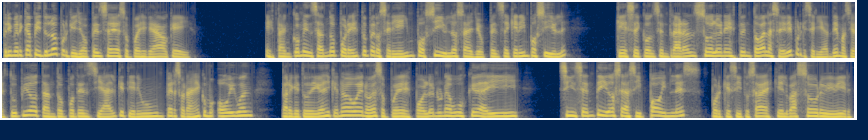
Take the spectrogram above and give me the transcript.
primer capítulo porque yo pensé eso, pues que, ah, ok, están comenzando por esto, pero sería imposible, o sea, yo pensé que era imposible que se concentraran solo en esto en toda la serie porque sería demasiado estúpido tanto potencial que tiene un personaje como Obi-Wan para que tú digas y que no, bueno, eso pues ponlo en una búsqueda ahí sin sentido, o sea, así pointless, porque si tú sabes que él va a sobrevivir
